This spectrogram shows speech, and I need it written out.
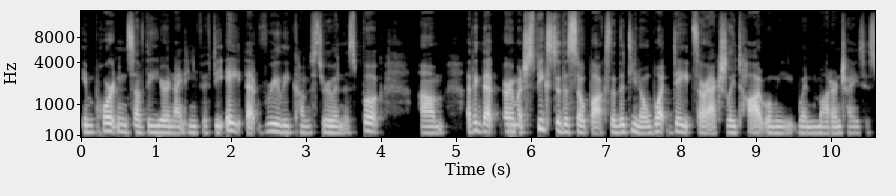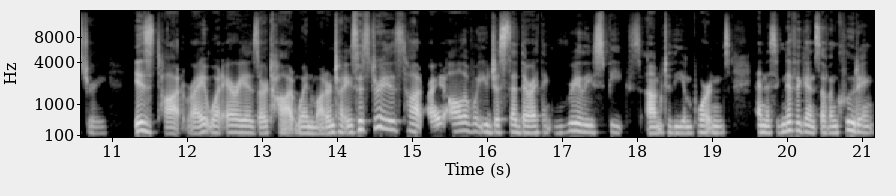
importance of the year 1958 that really comes through in this book Um, I think that very much speaks to the soapbox of that, you know, what dates are actually taught when we when modern Chinese history is taught, right? What areas are taught when modern Chinese history is taught, right? All of what you just said there, I think, really speaks um, to the importance and the significance of including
